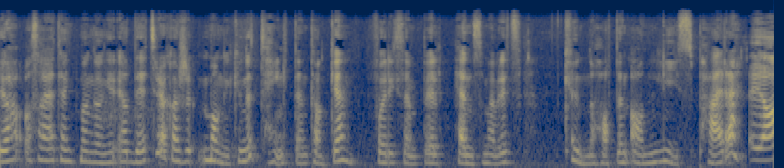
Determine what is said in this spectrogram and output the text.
ja, og så har jeg tenkt mange ganger Ja, det tror jeg kanskje mange kunne tenkt den tanken. Eksempel Hen som Maurits kunne hatt en annen lyspære. Ja.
